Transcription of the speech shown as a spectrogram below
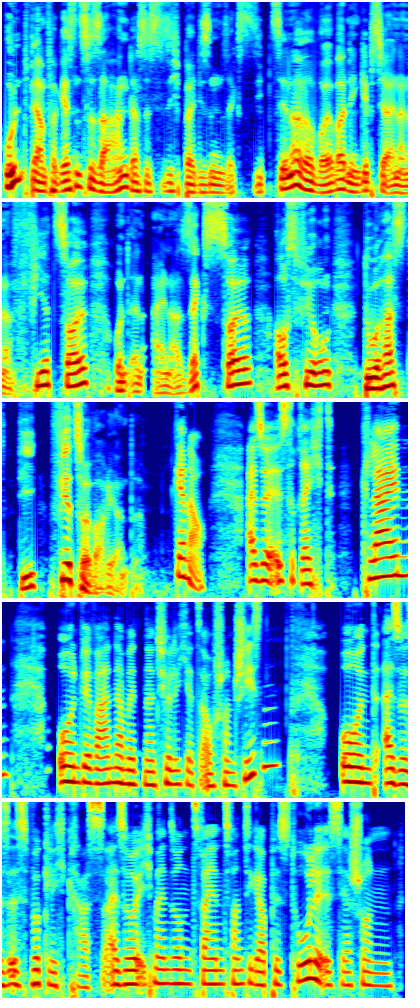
Und wir haben vergessen zu sagen, dass es sich bei diesem 617er Revolver, den gibt es ja in einer 4 Zoll und in einer 6 Zoll Ausführung. Du hast die 4 Zoll Variante. Genau. Also er ist recht klein und wir waren damit natürlich jetzt auch schon schießen. Und also es ist wirklich krass. Also ich meine, so ein 22er Pistole ist ja schon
